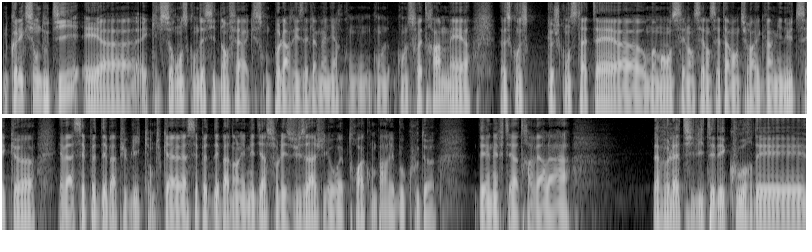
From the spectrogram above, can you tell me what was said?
une collection d'outils et, euh, et qu'ils seront ce qu'on décide d'en faire et qui seront polarisés de la manière qu'on le souhaitera. Mais ce, que je constatais au moment où on s'est lancé dans cette aventure avec 20 minutes, c'est qu'il y avait assez peu de débats publics, en tout cas assez peu de débats dans les médias sur les usages liés au Web 3, qu'on parlait beaucoup de, des NFT à travers la la volatilité des cours des,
